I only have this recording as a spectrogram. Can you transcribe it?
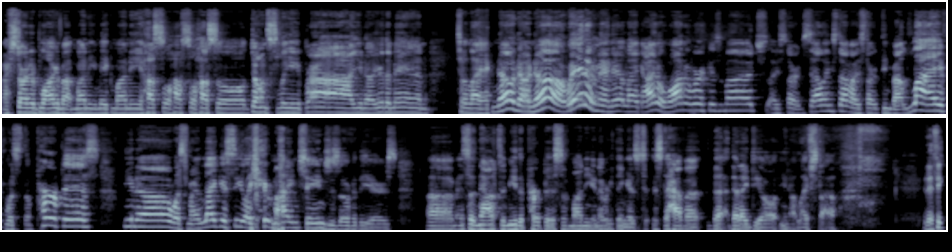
I started blogging about money, make money, hustle, hustle, hustle, don't sleep, rah, you know, you're the man. To like, no, no, no, wait a minute. Like, I don't want to work as much. I start selling stuff. I start thinking about life. What's the purpose? You know, what's my legacy? Like, your mind changes over the years. Um, and so now to me, the purpose of money and everything is is to have a that, that ideal, you know, lifestyle. And I think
